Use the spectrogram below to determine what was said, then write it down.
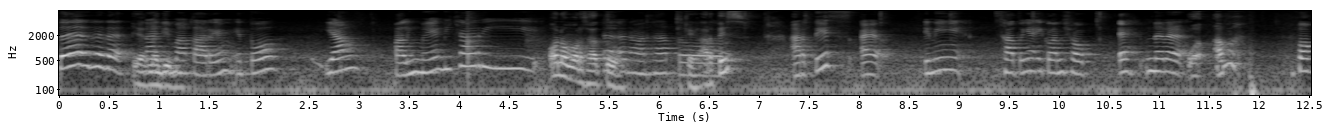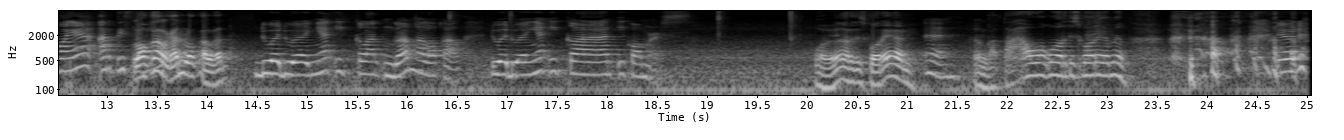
teh teh teh Ya, Nadiem. Makarim itu yang paling banyak dicari Oh nomor satu. Eh, nomor satu Oke, artis? artis eh ini satunya iklan shop eh. Wah, apa? Pokoknya artis ini Lokal kan? Lokal kan? dua-duanya iklan enggak enggak lokal dua-duanya iklan e-commerce Wah, ya artis Korea nih. eh Ya, nggak tahu aku artis Korea Mel. ya udah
